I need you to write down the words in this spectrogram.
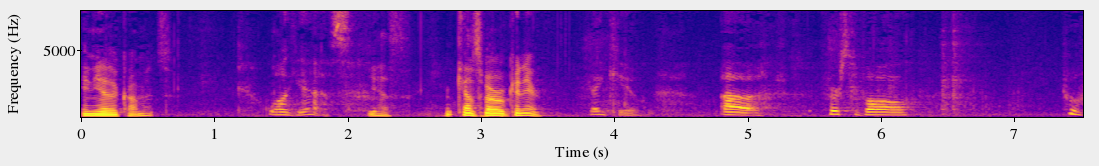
Any other comments? Well, yes. Yes. Councilmember Kinnear. Thank you. Uh, First of all, whew,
